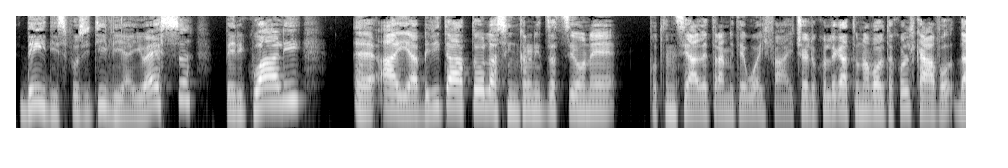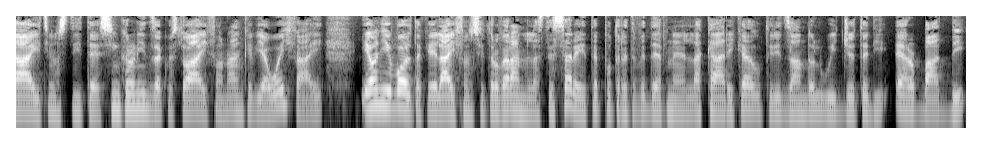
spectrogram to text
dei dispositivi iOS per i quali eh, hai abilitato la sincronizzazione potenziale tramite wifi, cioè lo collegate una volta col cavo da iTunes, dite sincronizza questo iPhone anche via wifi e ogni volta che l'iPhone si troverà nella stessa rete potrete vederne la carica utilizzando il widget di AirBuddy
